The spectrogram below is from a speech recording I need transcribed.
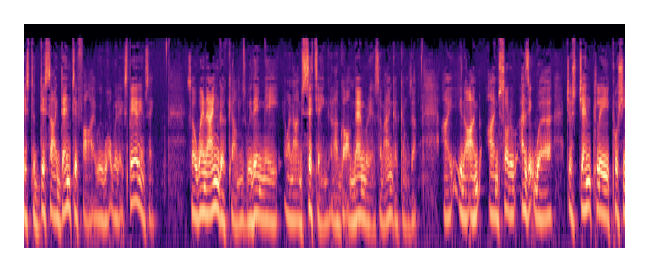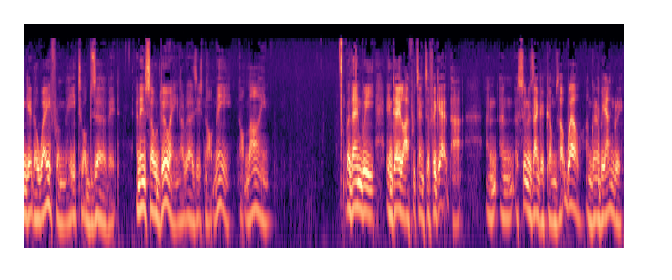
is to disidentify with what we're experiencing. So when anger comes within me, when I'm sitting and I've got a memory and some anger comes up, I, you know, I'm, I'm sort of, as it were, just gently pushing it away from me to observe it. And in so doing, I realize it's not me, not mine. But then we, in day life, we tend to forget that and, and as soon as anger comes up, well, I'm going to be angry.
